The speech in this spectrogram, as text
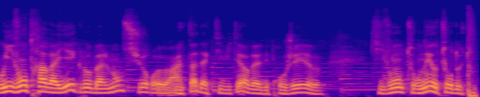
où ils vont travailler globalement sur euh, un tas d'activités, des projets euh, qui vont tourner autour de tout.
